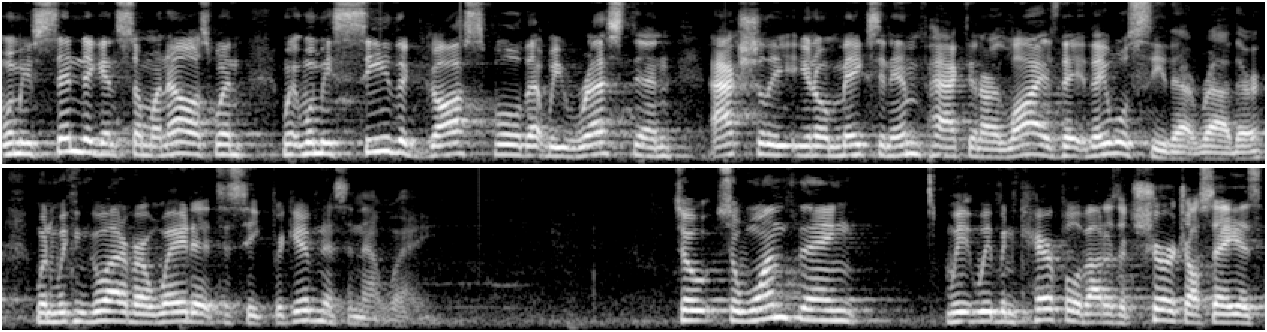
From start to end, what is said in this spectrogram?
when we've sinned against someone else, when, when, when we see the gospel that we rest in actually you know, makes an impact in our lives, they, they will see that rather, when we can go out of our way to, to seek forgiveness in that way. So, so one thing we, we've been careful about as a church, I'll say, is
